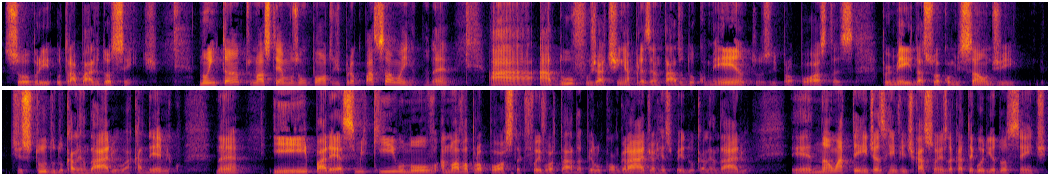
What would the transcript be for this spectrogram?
sobre o trabalho docente. No entanto, nós temos um ponto de preocupação ainda. Né? A, ADUFO já tinha apresentado documentos e propostas por meio da sua comissão de, de estudo do calendário acadêmico, né? e parece-me que o novo, a nova proposta que foi votada pelo Congrade a respeito do calendário é, não atende às reivindicações da categoria docente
